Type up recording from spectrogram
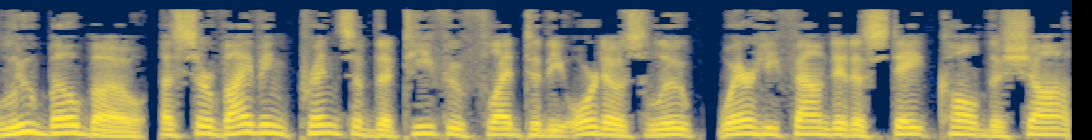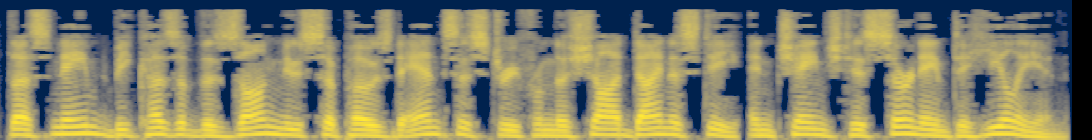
Liu Bobo, a surviving prince of the Tifu fled to the Ordos Loop, where he founded a state called the Xia thus named because of the Xiongnu's supposed ancestry from the Xia dynasty and changed his surname to Helian.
